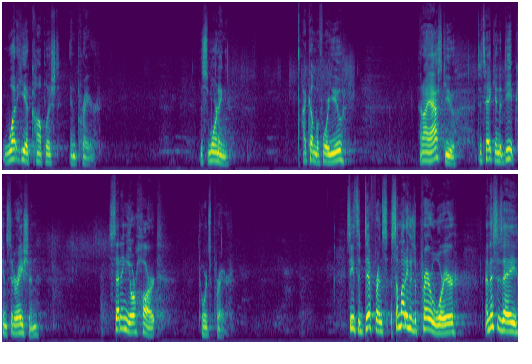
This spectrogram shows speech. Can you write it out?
what he accomplished in prayer. This morning, I come before you and I ask you to take into deep consideration setting your heart towards prayer. See, it's a difference. Somebody who's a prayer warrior, and this is a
